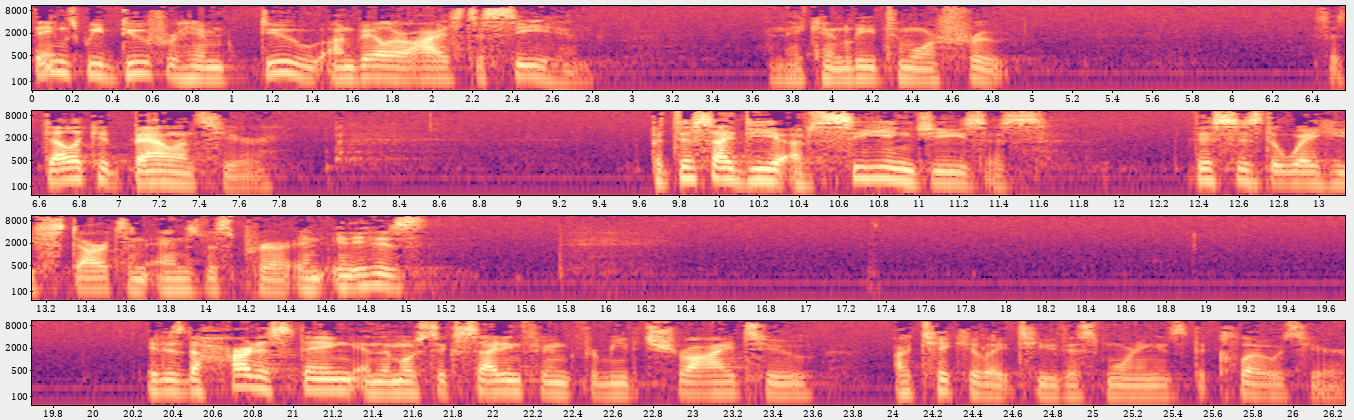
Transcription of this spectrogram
Things we do for him do unveil our eyes to see him, and they can lead to more fruit. It's a delicate balance here. But this idea of seeing Jesus, this is the way he starts and ends this prayer. And, and it is It is the hardest thing and the most exciting thing for me to try to articulate to you this morning is the close here.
